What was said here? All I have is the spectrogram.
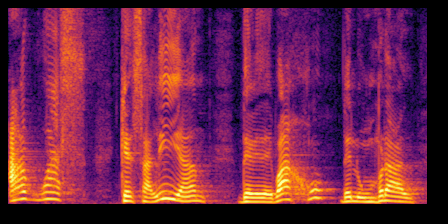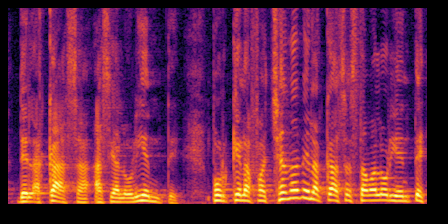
aguas que salían de debajo del umbral de la casa hacia el oriente, porque la fachada de la casa estaba al oriente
